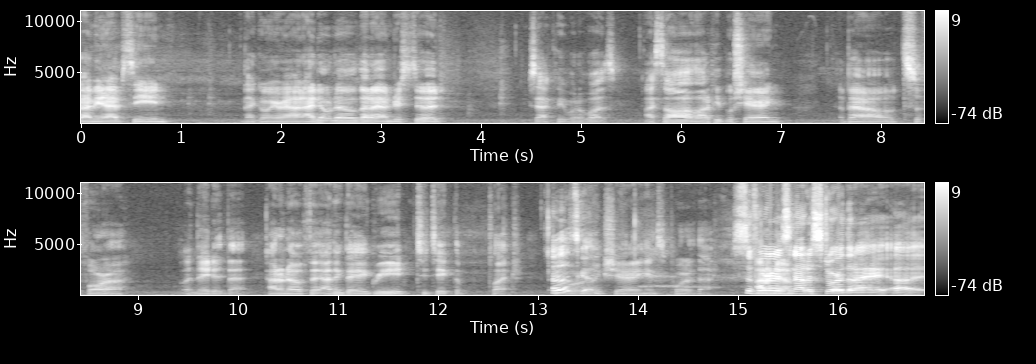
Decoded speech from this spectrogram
I mean, I've seen that going around. I don't know that I understood exactly what it was. I saw a lot of people sharing about Sephora when they did that. I don't know if they. I think they agreed to take the pledge. Oh, that's good. Like sharing in support of that. Sephora is not a store that I uh,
